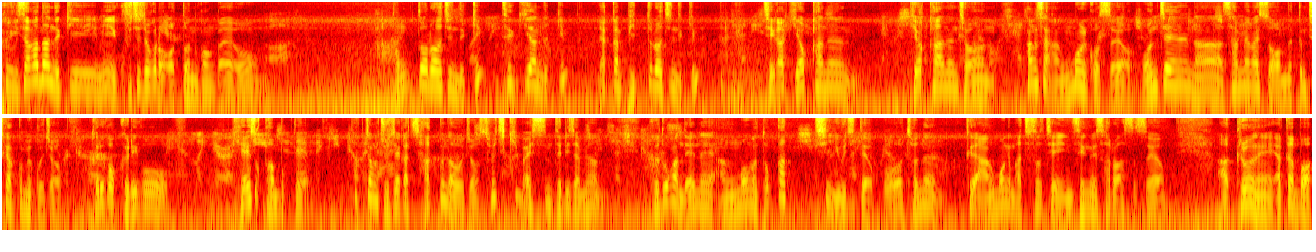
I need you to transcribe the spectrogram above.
그? 이상하다는 느낌이 구체적으로 어떤 건가요? 동떨어진 느낌? 특이한 느낌? 약간 비뚤어진 느낌? 제가 기억하는 기억하는 전 항상 악몽을 꿨어요. 언제나 설명할 수 없는 끔찍한 꿈을 꾸죠. 그리고 그리고 계속 반복돼요. 특정 주제가 자꾸 나오죠. 솔직히 말씀드리자면 그동안 내내 악몽은 똑같이 유지되었고 저는 그 악몽에 맞춰서 제 인생을 살아왔었어요. 아 그러네. 약간 뭐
